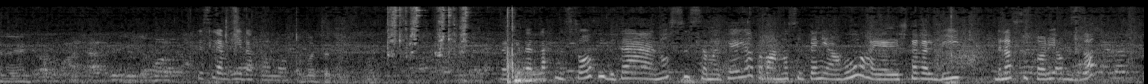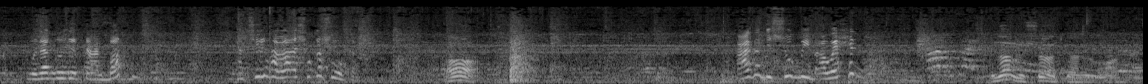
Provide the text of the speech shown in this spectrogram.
كده إيه تسلم إيدك والله. الله يسلمك ده كده اللحم الصافي بتاع نص السمكية. طبعا النص التاني اهو هيشتغل بيه بنفس الطريقة بالظبط. وده الجزء بتاع البطن. هتشيلها بقى شوكة شوكة. آه. عدد الشوك بيبقى واحد؟ لا مش شرط يعني. والله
